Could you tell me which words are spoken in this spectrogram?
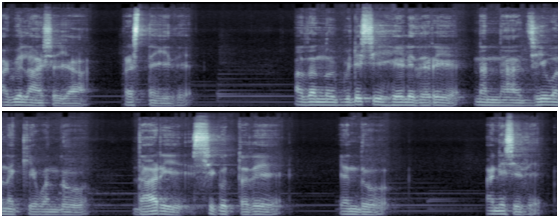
ಅಭಿಲಾಷೆಯ ಪ್ರಶ್ನೆ ಇದೆ ಅದನ್ನು ಬಿಡಿಸಿ ಹೇಳಿದರೆ ನನ್ನ ಜೀವನಕ್ಕೆ ಒಂದು ದಾರಿ ಸಿಗುತ್ತದೆ ಎಂದು ಅನಿಸಿದೆ.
